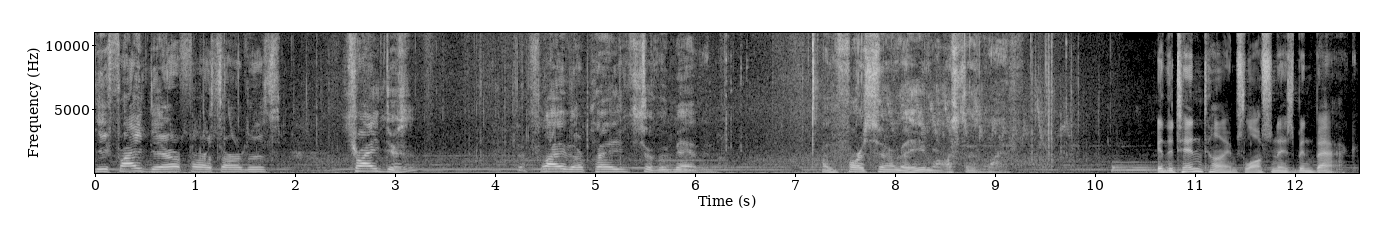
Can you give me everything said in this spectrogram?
defied the Air Force orders, tried to fly their planes to the moon. Unfortunately, he lost his life. In the 10 times Lawson has been back,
